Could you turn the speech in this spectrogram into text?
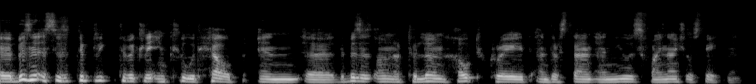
uh, businesses typically, typically include help in uh, the business owner to learn how to create, understand, and use financial statement.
